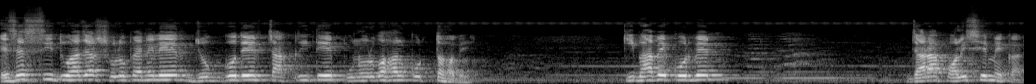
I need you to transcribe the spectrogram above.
এসএসসি দু হাজার ষোলো প্যানেলের যোগ্যদের চাকরিতে পুনর্বহাল করতে হবে। কীভাবে করবেন? যারা policy maker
